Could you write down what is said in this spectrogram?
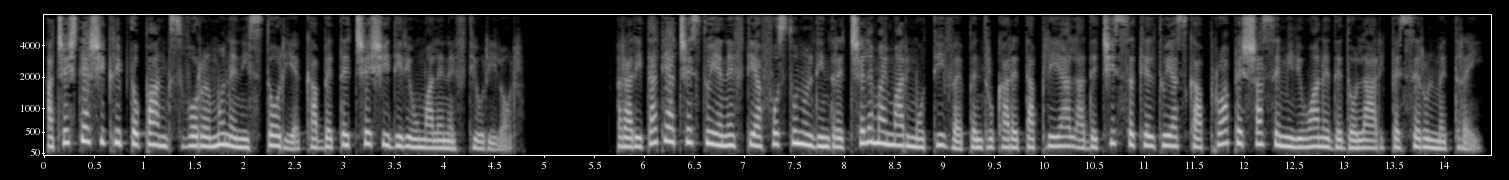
Aceștia și CryptoPunks vor rămâne în istorie ca BTC și Ethereum ale NFT-urilor. Raritatea acestui NFT a fost unul dintre cele mai mari motive pentru care Taplial a decis să cheltuiască aproape 6 milioane de dolari pe serul M3.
